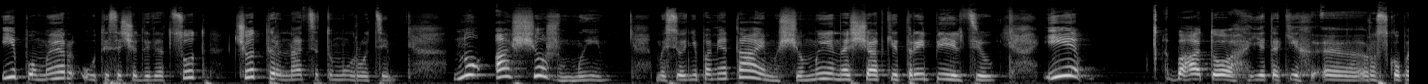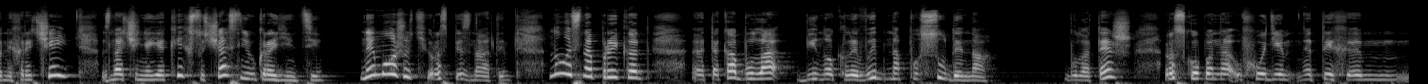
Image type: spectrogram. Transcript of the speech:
і помер у 1914 році. Ну, а що ж ми? Ми сьогодні пам'ятаємо, що ми нащадки трипільців. І багато є таких е, розкопаних речей, значення яких сучасні українці не можуть розпізнати. Ну, ось, наприклад, е, така була біноклевидна посудина. Була теж розкопана у ході тих ем,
